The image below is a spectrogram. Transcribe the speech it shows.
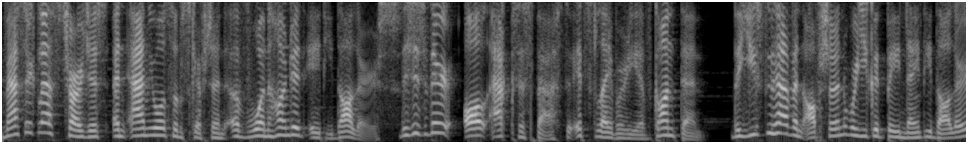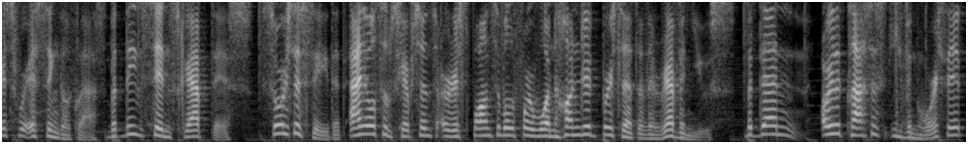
Masterclass charges an annual subscription of $180. This is their all access pass to its library of content. They used to have an option where you could pay $90 for a single class, but they've since scrapped this. Sources say that annual subscriptions are responsible for 100% of their revenues. But then, are the classes even worth it?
